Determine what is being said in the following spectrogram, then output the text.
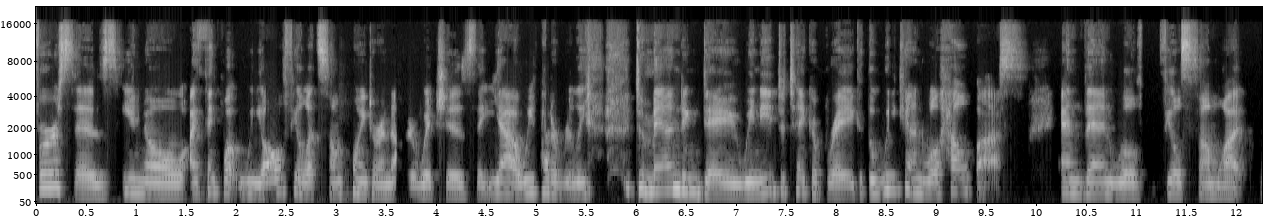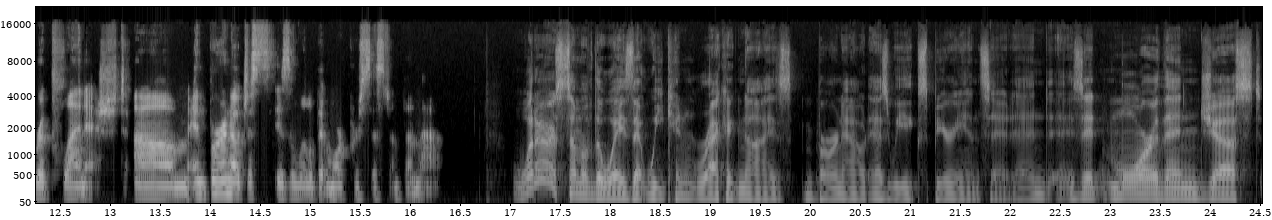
versus you know i think what we all feel at some point or another which is that yeah we've had a really demanding day. We need to take a break. The weekend will help us and then we'll feel somewhat replenished. Um, and burnout just is a little bit more persistent than that what are some of the ways that we can recognize burnout as we experience it? And is it more than just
